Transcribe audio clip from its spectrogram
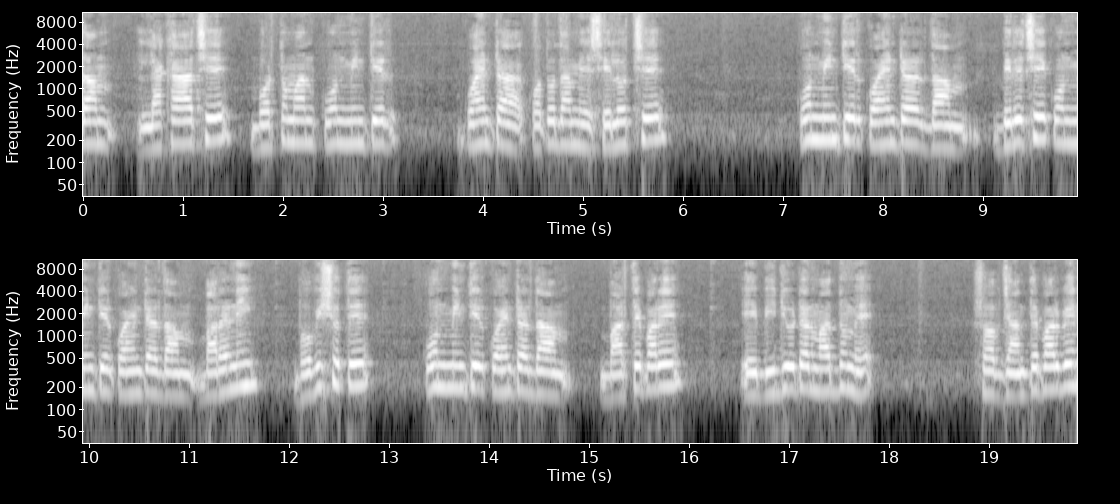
দাম লেখা আছে, বর্তমান কোন মিন্টের কয়েনটা কত দামে সেল হচ্ছে, কোন মিন্টের কয়েনটার দাম বেড়েছে, কোন মিন্টের কয়েনটার দাম বাড়েনি, ভবিষ্যতে কোন মিন্টের কয়েনটার দাম বাড়তে পারে এই ভিডিওটার মাধ্যমে সব জানতে পারবেন।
